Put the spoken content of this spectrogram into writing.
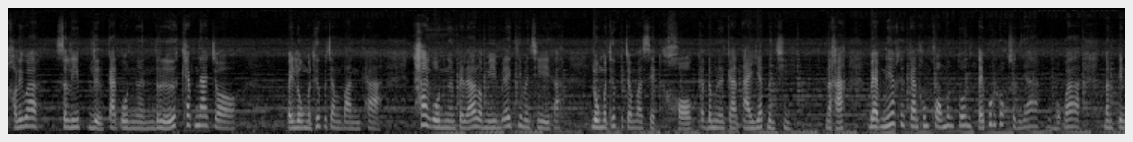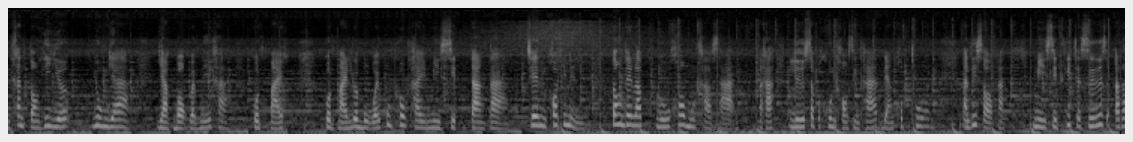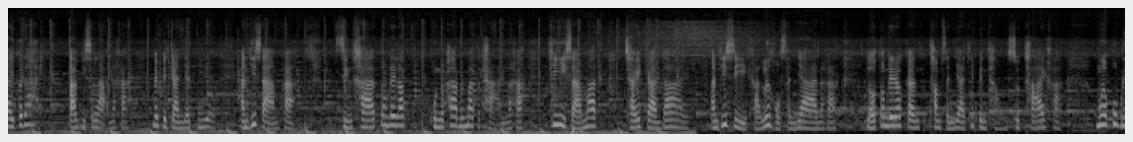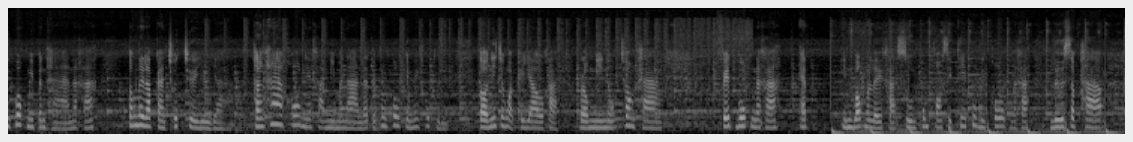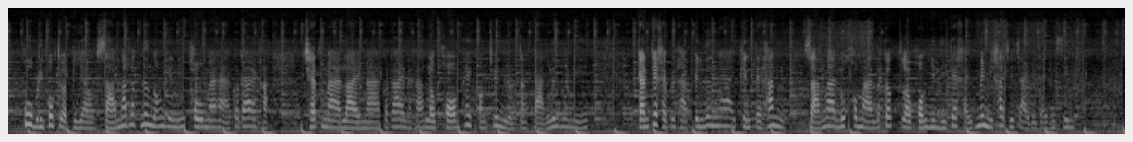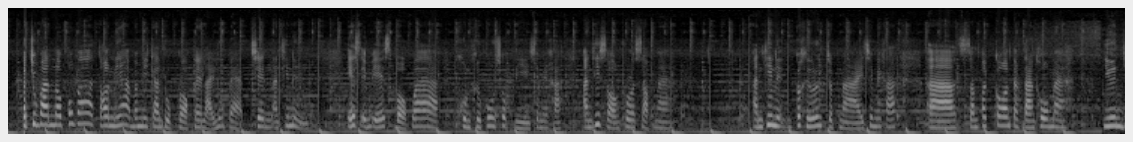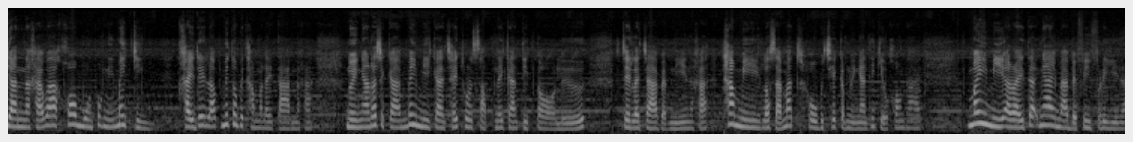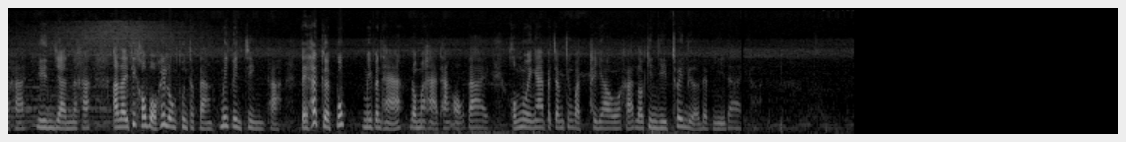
เขาเรียกว่าสลิปหรือการโอนเงิน หรือแคปหน้าจอ ไปลงบันทึกประจำวันค่ะ ถ้าโอนเงินไปแล้วเรามีเลขที่บัญชีค่ะลงบันทึกประจำวันเสร็จขอดำเนินการอายัดบัญชี นะคะ แบบนี้คือการคุ้มครองเบื้องต้น แต่ผู้บริโภคส่วนยากบอกว่ามันเป็นขั้นตอนที่เยอะยุ่งยาก อยากบอกแบบนี้ค่ะ กฎหมายกฎหมายระบุไว้ผู้บริโภคไทยมีสิทธิ์ต่างๆ เช่น ข้อที่หนึ่งต้องได้รับรู้ข้อมูลข่าวสารนะคะ หรือสรรพคุณของสินค้าอย่างครบถ้วน อันที่สองค่ะมีสิทธิ์ที่จะซื้ออะไรก็ได้ตามอิสระนะคะ ไม่เป็นการยัดเยียด อันที่สามค่ะ สินค้าต้องได้รับคุณภาพและมาตรฐานนะคะ ที่สามารถใช้การได้ อันที่ 4 ค่ะ เรื่องของสัญญานะคะ เราต้องได้รับการทำสัญญาที่เป็นธรรมสุดท้ายค่ะ เมื่อผู้บริโภคมีปัญหานะคะ ต้องได้รับการชดเชยเยียวยา ทั้ง 5 ข้อนี้ค่ะมีมานานแล้วแต่ผู้บริโภคยังไม่เข้าถึง ตอนนี้จังหวัดพะเยาค่ะ เรามีช่องทาง Facebook นะคะแอดอินบ็อกมาเลยค่ะ ศูนย์คุ้มครองสิทธิผู้บริโภคนะคะ หรือสภาผู้บริโภคจังหวัดพะเยา สามารถรับเรื่องร้องเรียนนี้โทรมาหาก็ได้ค่ะแชทมาไลน์มาก็ได้นะคะ เราพร้อมให้ความช่วยเหลือต่างๆ เรื่องตรงนี้ การแก้ไขปัญหาเป็นเรื่องง่าย เพียงแต่ท่านสามารถลุกเข้ามา แล้วก็เราพร้อมยินดีแก้ไขไม่มีค่าใช้จ่ายใดๆทั้งสิ้นค่ะ ปัจจุบันเราพบว่าตอนนี้มันมีการหลอกหลอกในหลายรูปแบบ เช่น อันที่ 1 SMS บอกว่าคุณคือผู้โชคดีใช่ไหมคะ อันที่ 2 โทรศัพท์มา อันที่ 1 ก็คือเรื่องจดหมายใช่ไหมคะอ่าสัมภากระต่างๆ โทรมา ยืนยันนะคะว่าข้อมูลพวกนี้ไม่จริง ใครได้รับไม่ต้องไปทำอะไรตามนะคะ หน่วยงานราชการไม่มีการใช้โทรศัพท์ในการติดต่อหรือเจรจาแบบนี้นะคะ ถ้ามีเราสามารถโทรไปเช็คกับหน่วยงานที่เกี่ยวข้องได้ ไม่มีอะไรง่ายมาแบบฟรีๆนะคะ ยืนยันนะคะ อะไรที่เขาบอกให้ลงทุนต่างๆ ไม่เป็นจริงค่ะ แต่ถ้าเกิดปุ๊บมีปัญหาเรามาหาทางออกได้ ของหน่วยงานประจำจังหวัดพะเยาอะคะเรากินยีบช่วยเหลือแบบนี้ได้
